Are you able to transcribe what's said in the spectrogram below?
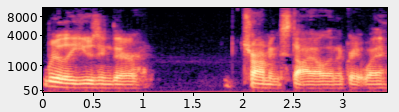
really using their charming style in a great way.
